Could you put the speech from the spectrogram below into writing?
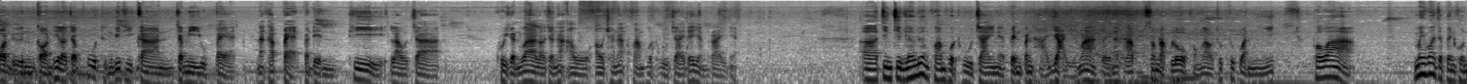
ก่อนอื่นก่อนที่เราจะพูดถึงวิธีการจะมีอยู่8นะครับ8ประเด็นที่เราจะคุยกันว่าเราจะนะเอาเอาชนะความหดหู่ใจได้อย่างไรเนี่ยจริง ๆ แล้วเรื่องความหดหู่ใจเนี่ยเป็นปัญหาใหญ่มากเลยนะครับสำหรับโลกของเราทุกๆวันนี้ เพราะว่า ไม่ว่าจะเป็นคน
